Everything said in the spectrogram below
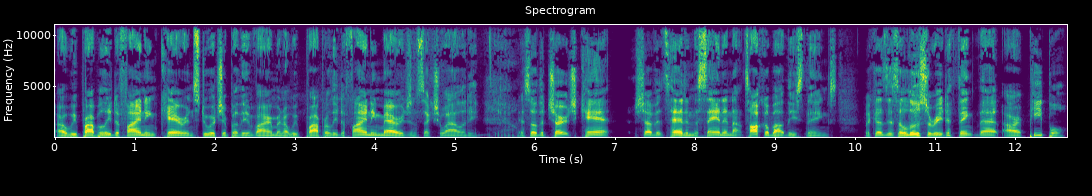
Are we properly defining care and stewardship of the environment? Are we properly defining marriage and sexuality? Yeah. And so the church can't shove its head in the sand and not talk about these things because it's illusory to think that our people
